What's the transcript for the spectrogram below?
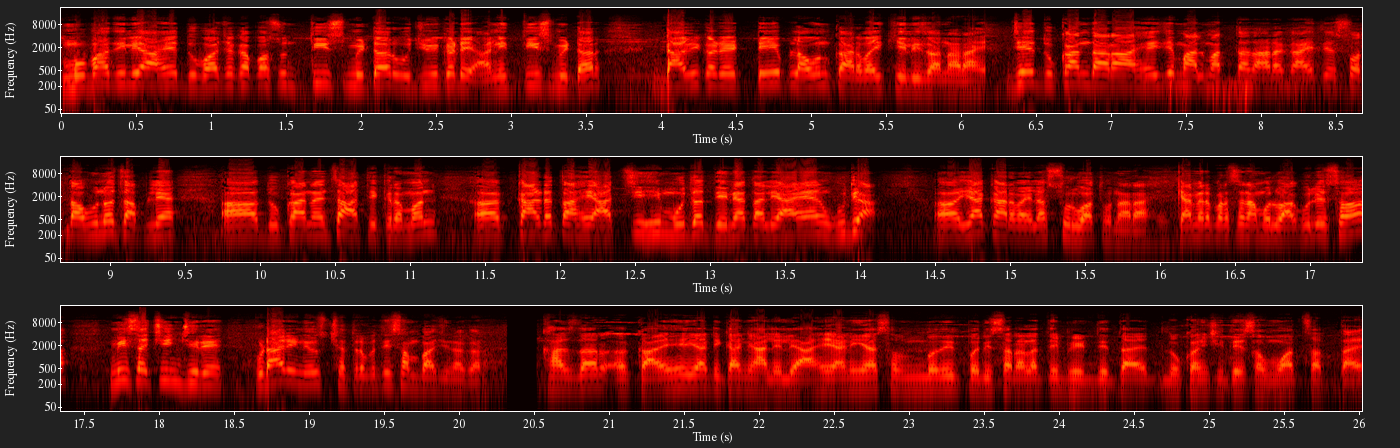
मुभा दिली आहे. दुभाजकापासून तीस मीटर उजवीकडे आणि तीस मीटर डावीकडे टेप लावून कारवाई केली जाणार आहे. जे दुकानदार आहे जे मालमत्ता धारक आहे ते स्वतःहूनच आपल्या दुकानांचं अतिक्रमण काढत आहे. आजची ही मुदत देण्यात आली आहे आणि उद्या या कारवाईला सुरुवात होणार आहे. कॅमेरा पर्सन अमोल वाघुलेसह मी सचिन झिरे पुढारी न्यूज छत्रपती संभाजीनगर. खासदार काळे हे या ठिकाणी आलेले आहे आणि या संबंधित परिसराला ते भेट देत आहेत. लोकांशी ते संवाद साधताय.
